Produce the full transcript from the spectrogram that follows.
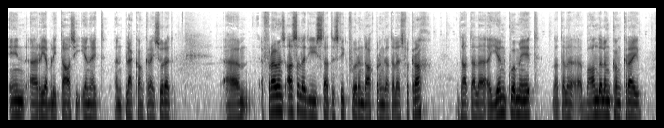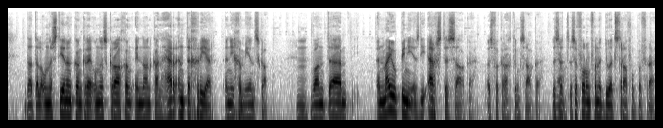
en 'n rehabilitasie eenheid in plek kan kry sodat ehm um, vrouens as hulle die statistiek vorendag bring dat hulle is verkrag, dat hulle 'n heenkome het, dat hulle 'n behandeling kan kry, dat hulle ondersteuning kan kry, onderskraging en dan kan herintegreer in die gemeenskap. Hmm. Want ehm um, in my opinie is die ergste sake is verkrachtingssake. Dis Ja. dit is 'n vorm van 'n doodstraf op 'n vrou.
